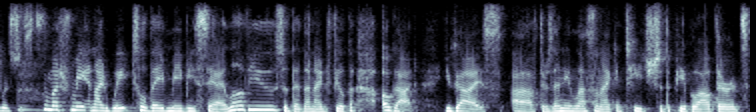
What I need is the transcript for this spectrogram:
was just too much for me. And I'd wait till they maybe say, I love you. So that then I'd feel good. Oh God, you guys, uh, if there's any lesson I can teach to the people out there, it's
